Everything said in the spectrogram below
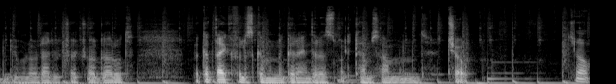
እንዲሁም ለወዳጆቻችሁ አጋሩት። በቀጣይ ክፍል እስከምንገናኝ ድረስ መልካም ሳምንት። ቻው። ቻው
